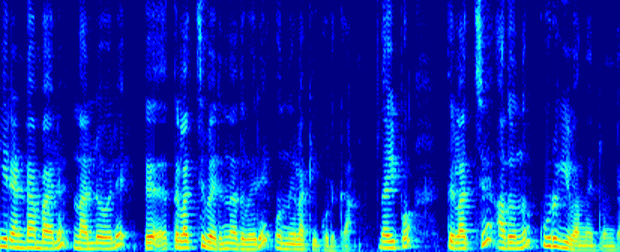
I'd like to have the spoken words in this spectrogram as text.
ഈ രണ്ടാം പാലും നല്ലപോലെ തിളച്ച് വരുന്നത് വരെ ഒന്ന് ഇളക്കി കൊടുക്കാം. ഇതായിപ്പോൾ തിളച്ച് അതൊന്ന് കുറുകി വന്നിട്ടുണ്ട്.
